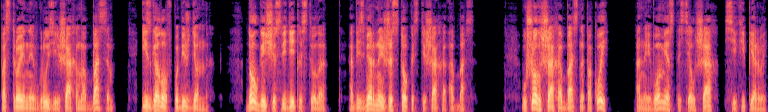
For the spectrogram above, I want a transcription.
построенная в Грузии шахом Аббасом из голов побежденных, долго еще свидетельствовала о безмерной жестокости шаха Аббаса. Ушел шах Аббас на покой, а на его место сел шах Сифи I.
